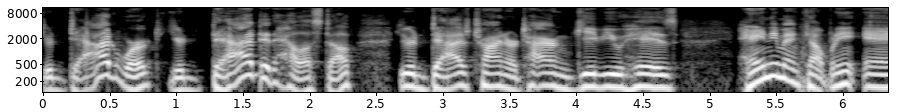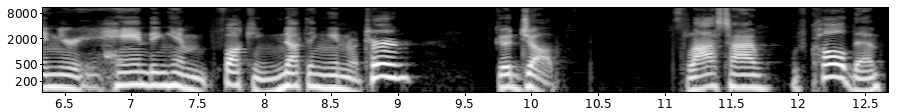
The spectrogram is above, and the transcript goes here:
Your dad worked. Your dad did hella stuff. Your dad's trying to retire and give you his handyman company, and you're handing him fucking nothing in return. Good job. It's the last time we've called them,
